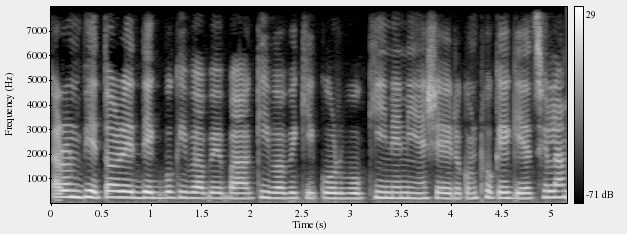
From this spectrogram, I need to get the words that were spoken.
কারণ ভেতরে দেখব কীভাবে বা কীভাবে কি করব, কিনে নিয়ে এসে এরকম ঠকে গিয়েছিলাম।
